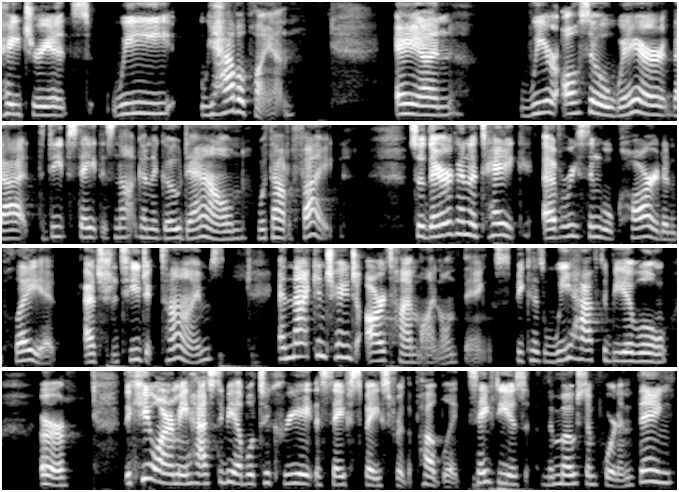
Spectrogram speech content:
Patriots. We we have a plan, and we are also aware that the deep state is not going to go down without a fight. So they're going to take every single card and play it at strategic times. And that can change our timeline on things because we have to be able, or the Q Army has to be able to create a safe space for the public. Safety is the most important thing,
